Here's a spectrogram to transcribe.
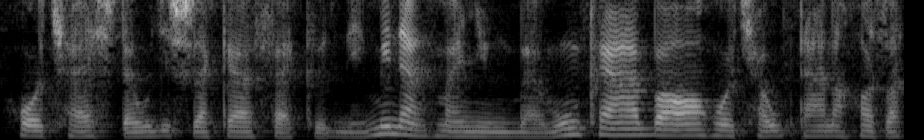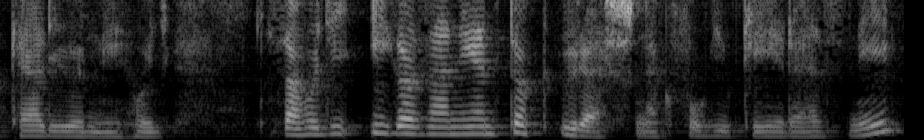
hogyha este úgyis le kell feküdni. Minek menjünk be munkába, hogyha utána haza kell jönni, hogy Szóval, hogy igazán ilyen tök üresnek fogjuk érezni.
